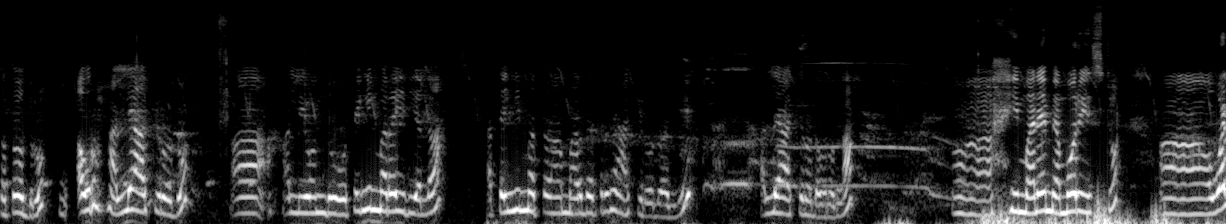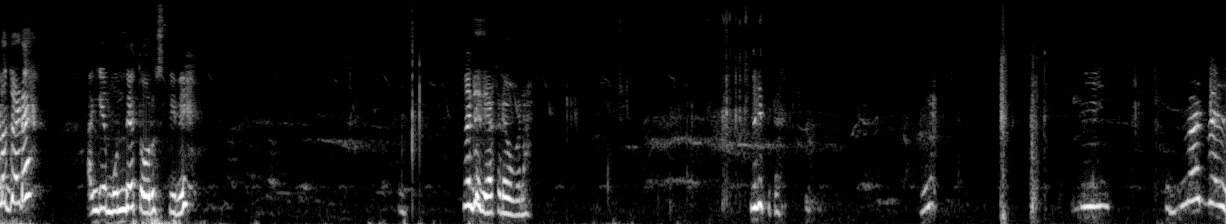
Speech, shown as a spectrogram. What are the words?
ಸತ್ತೋದ್ರು. ಅವರು ಅಲ್ಲೇ ಹಾಕಿರೋದು. ಅಲ್ಲಿ ಒಂದು ತೆಂಗಿನ ಮರ ಇದೆಯಲ್ಲ ಆ ತೆಂಗಿನ ಮತ ಮರದ ಹತ್ರನೇ ಹಾಕಿರೋದು ಅಲ್ಲಿ. ಅಲ್ಲೇ ಹಾಕಿರೋದು ಅವ್ರನ್ನ. ಈ ಮನೆ ಮೆಮೊರಿ ಇಷ್ಟು. ಒಳಗಡೆ ಹಂಗೆ ಮುಂದೆ ತೋರಿಸ್ತೀನಿ. ನಡೀರಿ ಆ ಕಡೆ ಹೋಗೋಣ. ನಡೀತೀರ ಇದು ಮಾಡಬೇಡಿ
